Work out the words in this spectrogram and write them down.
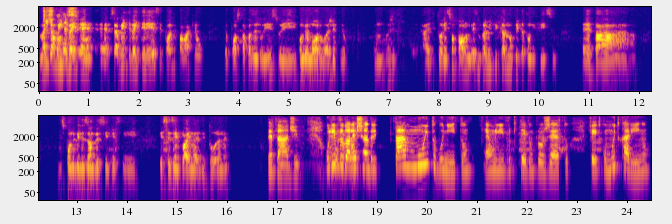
mas se alguém, tiver, é, é, se alguém tiver interesse, pode falar que eu, eu posso estar fazendo isso. E como eu moro, a gente, eu, a, gente a editora em São Paulo mesmo, para mim fica, não fica tão difícil estar é, tá disponibilizando esse, esse esse exemplar aí na editora, né? Verdade. O livro do Alexandre tá muito bonito. É um livro que teve um projeto feito com muito carinho.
